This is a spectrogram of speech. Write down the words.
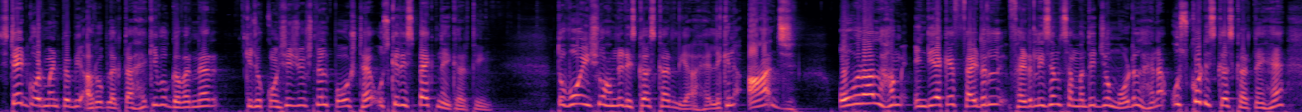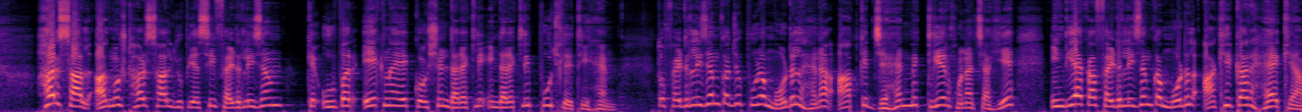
स्टेट गवर्नमेंट पे भी आरोप लगता है कि वो गवर्नर की जो कॉन्स्टिट्यूशनल पोस्ट है, उसकी रिस्पेक्ट नहीं करती। तो वो इशू हमने डिस्कस कर लिया है, लेकिन आज ओवरऑल हम इंडिया के फेडरल फेडरलिज्म संबंधित जो मॉडल है ना, उसको डिस्कस करते हैं। हर साल ऑलमोस्ट हर साल यूपीएससी फेडरलिज्म के ऊपर एक ना एक क्वेश्चन डायरेक्टली इनडायरेक्टली पूछ लेती है। तो फेडरलिज्म का जो पूरा मॉडल है ना, आपके जहन में क्लियर होना चाहिए इंडिया का फेडरलिज्म का मॉडल आखिरकार है क्या?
